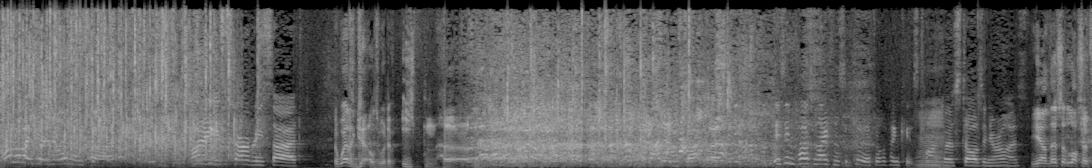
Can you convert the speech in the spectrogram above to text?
I like the normal side. I think it's terribly sad. The Weather Girls would have eaten her. His impersonations are good. I think it's time hmm. for stars in your eyes. Yeah, there's a lot of.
